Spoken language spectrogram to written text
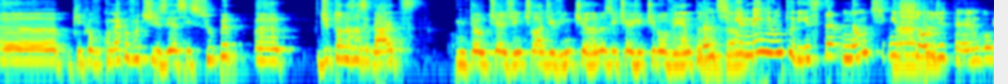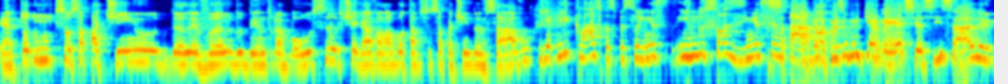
ah, que que eu- como é que eu vou te dizer assim? Super. ah, de todas as idades. Então tinha gente lá de 20 anos e tinha gente de 90. Não dançando. tinha nenhum turista, não tinha Nada. show de tango. É, todo mundo com seu sapatinho levando dentro da bolsa, chegava lá, botava seu sapatinho e dançavam. E aquele clássico, as pessoas indo sozinhas, sentadas. Aquela coisa meio quermesse, assim, sabe?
